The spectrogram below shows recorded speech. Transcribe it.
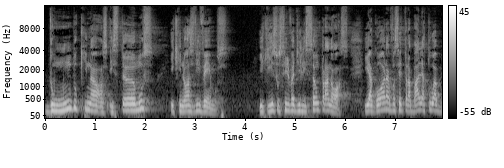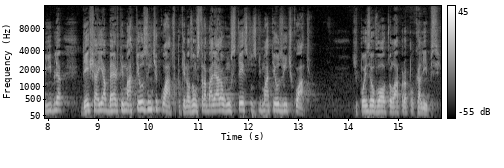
do mundo que nós estamos e que nós vivemos. E que isso sirva de lição para nós. E agora você trabalha a tua Bíblia, deixa aí aberto em Mateus 24, porque nós vamos trabalhar alguns textos de Mateus 24. Depois eu volto lá para Apocalipse.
